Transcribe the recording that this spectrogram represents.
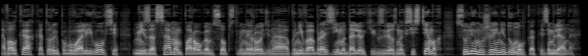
О волках, которые побывали и вовсе не за самым порогом собственной родины, а в невообразимо далеких звездных системах, Сулим уже не думал, как о землянах.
